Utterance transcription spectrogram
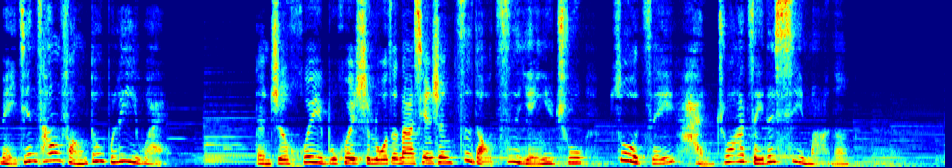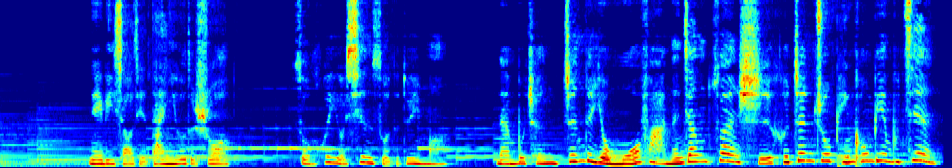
每间舱房都不例外。但这会不会是罗泽纳先生自导自演一出做贼喊抓贼的戏码呢？内利小姐担忧的说：“总会有线索的，对吗？”难不成真的有魔法能将钻石和珍珠凭空变不见？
